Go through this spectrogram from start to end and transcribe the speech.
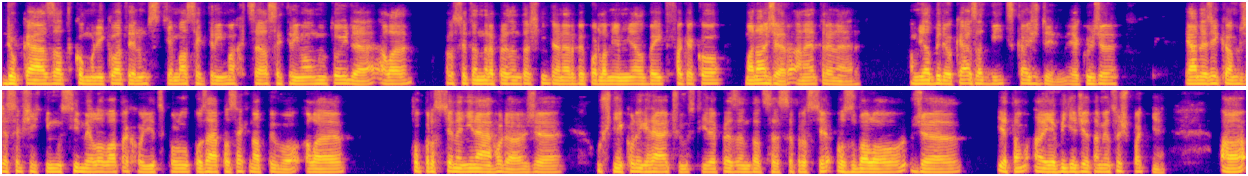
dokázat komunikovat jenom s těma, se kterými chce a se kterými mu to jde, ale prostě ten reprezentační trenér by podle mě měl být fakt jako manažer a ne trenér. A měl by dokázat víc každým. Jakože já neříkám, že se všichni musí milovat a chodit spolu po zápasech na pivo, ale to prostě není náhoda, že už několik hráčů z té reprezentace se prostě ozvalo, že je tam a je vidět, že je tam něco špatně. A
